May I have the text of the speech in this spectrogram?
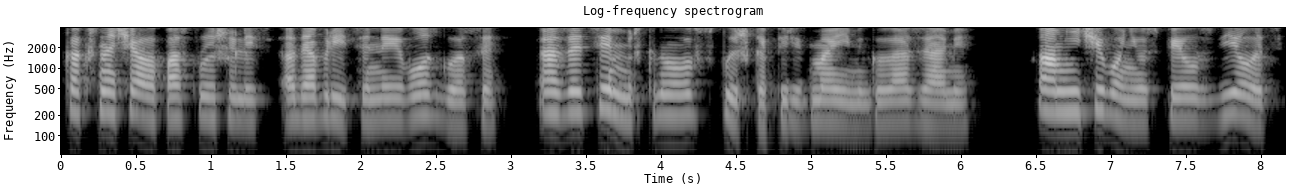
как сначала послышались одобрительные возгласы, а затем мелькнула вспышка перед моими глазами. Ам ничего не успел сделать,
